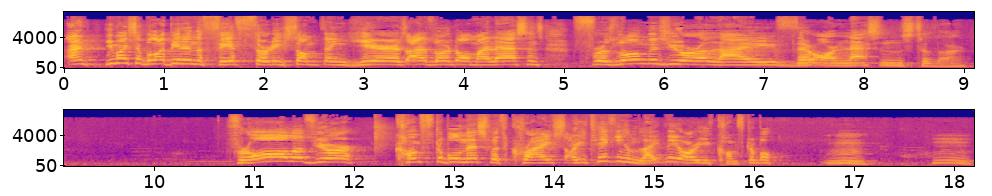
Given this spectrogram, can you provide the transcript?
And you might say, Well, I've been in the faith 30 something years, I've learned all my lessons. For as long as you are alive, there are lessons to learn. For all of your comfortableness with Christ, are you taking Him lightly or are you comfortable? Mm. Mm.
